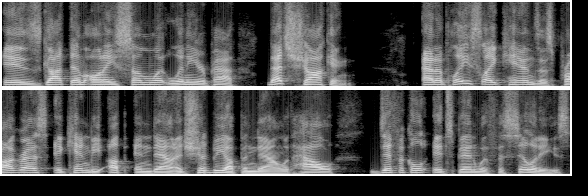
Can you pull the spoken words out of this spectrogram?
is got them on a somewhat linear path. That's shocking. At a place like Kansas, progress, it can be up and down. It should be up and down with how difficult it's been with facilities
